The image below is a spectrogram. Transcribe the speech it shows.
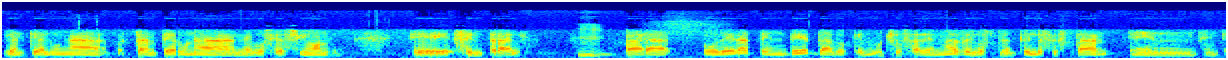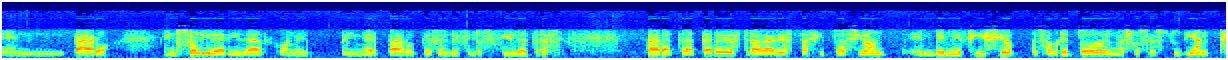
plantear una, plantear una negociación eh, central, para poder atender, dado que muchos además de los planteles están en, en- en paro, en solidaridad con el primer paro que es el de filosofía y letras, para tratar de destrabar esta situación en beneficio, pues, sobre todo de nuestros estudiantes.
